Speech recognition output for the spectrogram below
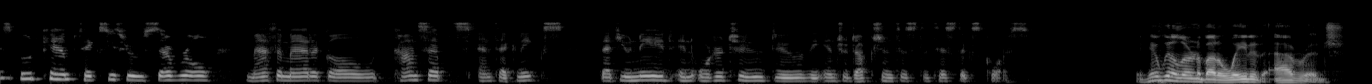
This boot camp takes you through several mathematical concepts and techniques that you need in order to do the Introduction to Statistics course. Here we're going to learn about a weighted average.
